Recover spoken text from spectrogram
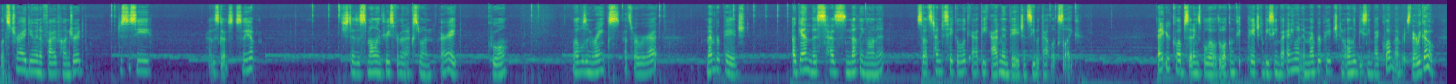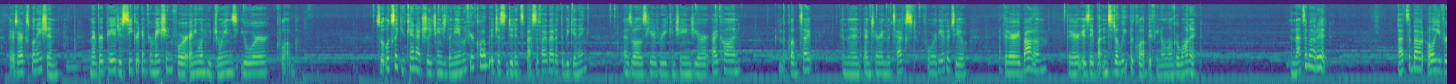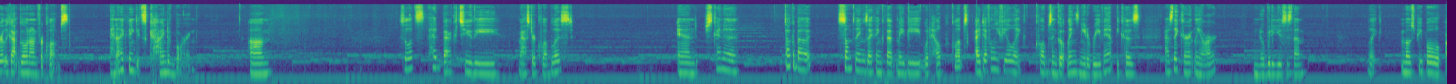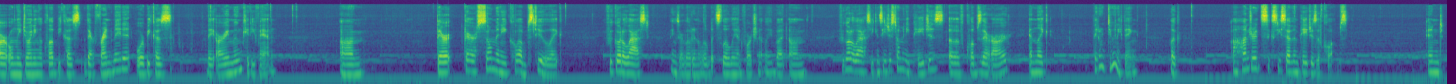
let's try doing a 500 just to see how this goes. So, yep, just as a small increase for the next one. Alright. Cool. Levels and ranks, that's where we're at. Member page. Again, this has nothing on it, so it's time to take a look at the admin page and see what that looks like. Edit your club settings below. The welcome page can be seen by anyone, and member page can only be seen by club members. There we go. There's our explanation. Member page is secret information for anyone who joins your club. So it looks like you can actually change the name of your club, it just didn't specify that at the beginning. As well as here's where you can change your icon and the club type, and then enter in the text for the other two. At the very bottom, there is a button to delete the club if you no longer want it. And that's about it. That's about all you've really got going on for clubs. And I think it's kind of boring. Um, so let's head back to the master club list and just kind of talk about some things I think that maybe would help clubs. I definitely feel like clubs and goatlings need a revamp because as they currently are, nobody uses them. Like, most people are only joining a club because their friend made it or because they are a Moon Kitty fan. Um, there there are so many clubs too. Like if we go to last, things are loading a little bit slowly unfortunately, but um if we go to last, you can see just how many pages of clubs there are and like they don't do anything. Look, 167 pages of clubs. And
